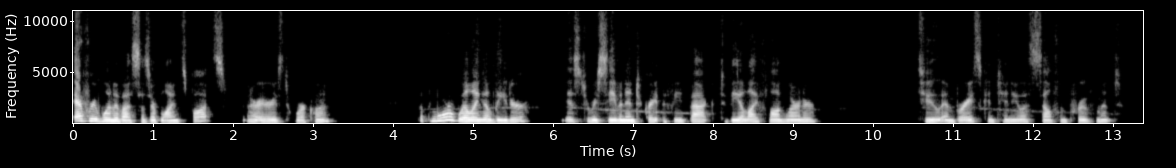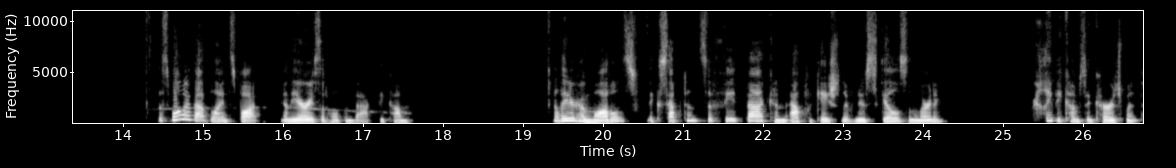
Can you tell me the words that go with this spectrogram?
every one of us has our blind spots and our areas to work on but the more willing a leader is to receive and integrate the feedback, to be a lifelong learner, to embrace continuous self improvement, the smaller that blind spot and the areas that hold them back become. A leader who models acceptance of feedback and application of new skills and learning really becomes encouragement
